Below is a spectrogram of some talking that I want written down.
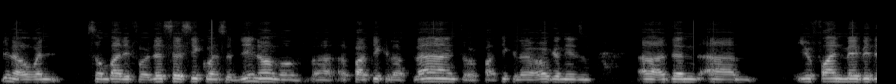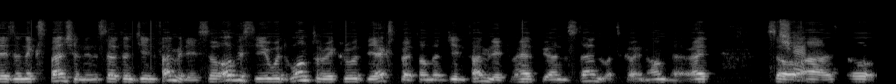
you know when somebody for let's say sequence a genome of uh, a particular plant or a particular organism, uh, then um, you find maybe there's an expansion in a certain gene family. So obviously you would want to recruit the expert on that gene family to help you understand what's going on there, right? So, sure. uh, so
